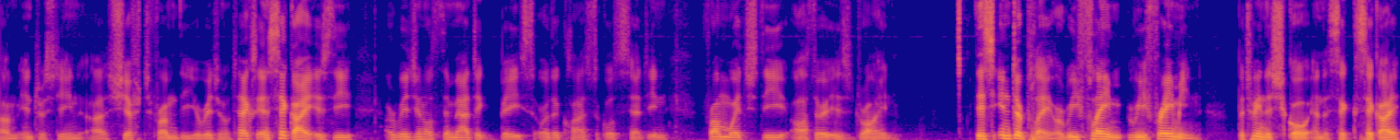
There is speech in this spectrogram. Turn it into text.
um, interesting uh, shift from the original text. And Sekai is the original thematic base or the classical setting from which the author is drawing. This interplay or reframe, reframing between the shiko and the sekai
